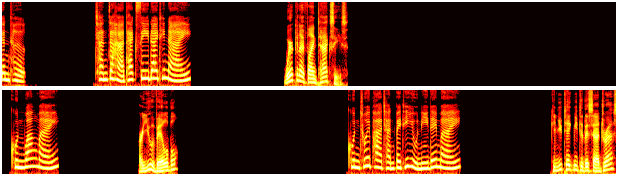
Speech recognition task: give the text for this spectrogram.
กันเถอะ ฉันจะหาแท็กซี่ได้ที่ไหน Where can I find taxis? คุณว่างไหม Are you available? คุณช่วยพาฉันไปที่อยู่นี้ได้ไหม Can you take me to this address?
